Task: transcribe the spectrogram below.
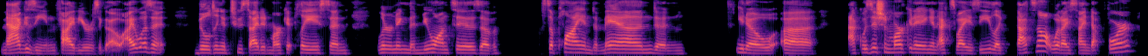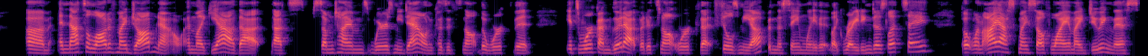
magazine five years ago. I wasn't building a two sided marketplace and learning the nuances of supply and demand and, you know, uh, acquisition marketing and XYZ. Like that's not what I signed up for um, and that's a lot of my job now. And like yeah that that's sometimes wears me down because it's not the work that it's work i'm good at but it's not work that fills me up in the same way that like writing does let's say. But when i ask myself why am i doing this?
